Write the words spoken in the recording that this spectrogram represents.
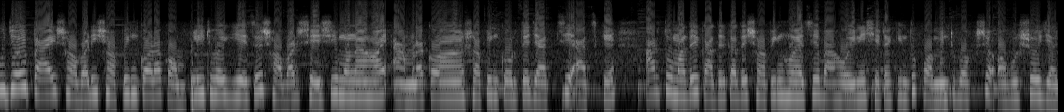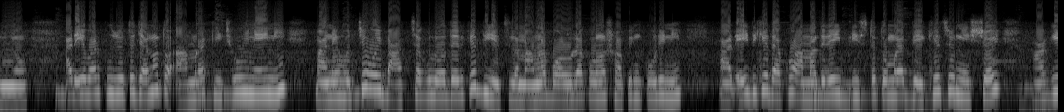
পুজোয় প্রায় সবারই শপিং করা কমপ্লিট হয়ে গিয়েছে। সবার শেষই মনে হয় আমরা শপিং করতে যাচ্ছি আজকে। আর তোমাদের কাদের কাদের শপিং হয়েছে বা হয়নি সেটা কিন্তু কমেন্ট বক্সে অবশ্যই জানিও। আর এবার পুজোতে জানো তো আমরা কিছুই নেইনি। মানে হচ্ছে ওই বাচ্চাগুলোদেরকে দিয়েছিলাম। আমরা বড়রা কোনো শপিং করিনি। আর এই দিকে দেখো আমাদের এই ব্রিজটা তোমরা দেখেছ নিশ্চয়ই। আগে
